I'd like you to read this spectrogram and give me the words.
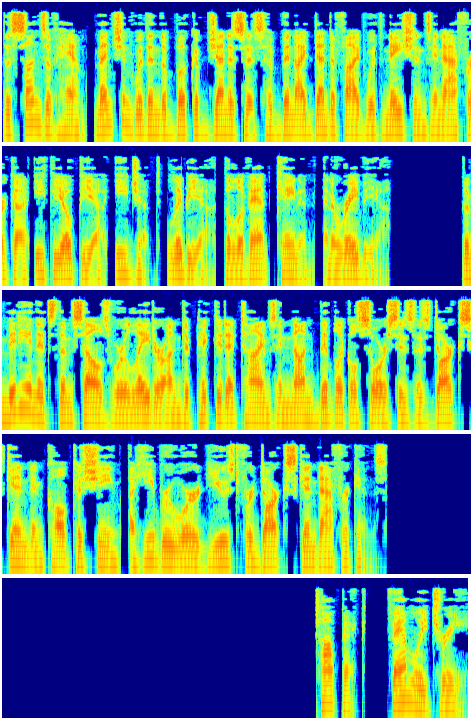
The sons of Ham, mentioned within the Book of Genesis have been identified with nations in Africa Ethiopia, Egypt, Libya, the Levant Canaan, and Arabia. The Midianites themselves were later on depicted at times in non-biblical sources as dark-skinned and called Kushim, a Hebrew word used for dark-skinned Africans. Family tree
